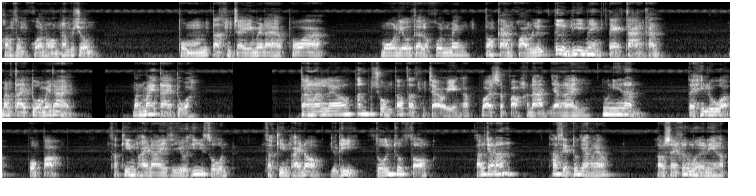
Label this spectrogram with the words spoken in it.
ความสมควรของท่านผู้ชม ผมตัดสินใจไม่ได้ครับ เพราะว่าโมเดลแต่ละคนแม่งต้องการความลึกตื้นที่แม่งแตกต่างกัน มันตายตัวไม่ได้ มันไม่ตายตัว ดังนั้นแล้วท่านผู้ชมต้องตัดสินใจเอาเองครับ ว่าจะปรับขนาดยังไงนู่นนี่นั่น แต่ให้รู้อะ ผมปรับสกินภายในจะอยู่ที่ศูนย์สกินภายนอกอยู่ที่ 0.2 หลังจากนั้นถ้าเสร็จทุกอย่างแล้ว เราใช้เครื่องมือนี้ครับ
